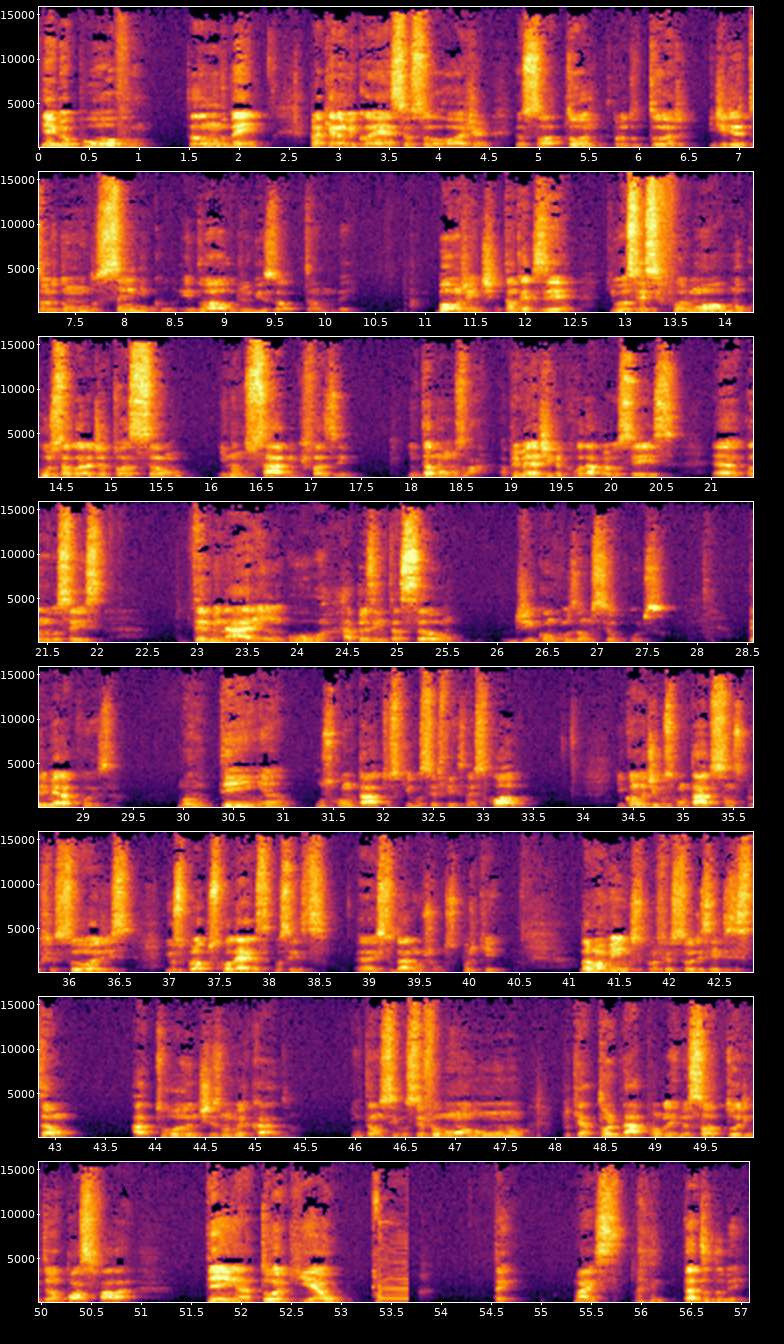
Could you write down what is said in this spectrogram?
E aí, meu povo, todo mundo bem? Para quem não me conhece, eu sou o Roger, eu sou ator, produtor e diretor do mundo cênico e do audiovisual também. Bom, gente, então quer dizer que você se formou no curso agora de atuação e não sabe o que fazer? Então vamos lá. A primeira dica que eu vou dar para vocês é quando vocês terminarem o, a apresentação de conclusão do seu curso. Primeira coisa, mantenha os contatos que você fez na escola. E quando eu digo os contatos, são os professores e os próprios colegas que vocês é, estudaram juntos. Por quê? Normalmente os professores eles estão atuantes no mercado. Então, se você for um bom aluno, porque ator dá problema, eu sou ator, então eu posso falar. Tem ator que é o. Tem. Mas tá tudo bem.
